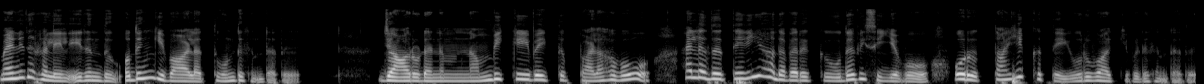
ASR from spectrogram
மனிதர்களில் இருந்து ஒதுங்கி வாழ தூண்டுகின்றது. ஜாருடனும் நம்பிக்கை வைத்து பழகவோ அல்லது தெரியாதவருக்கு உதவி செய்யவோ ஒரு தயக்கத்தை உருவாக்கி விடுகின்றது.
